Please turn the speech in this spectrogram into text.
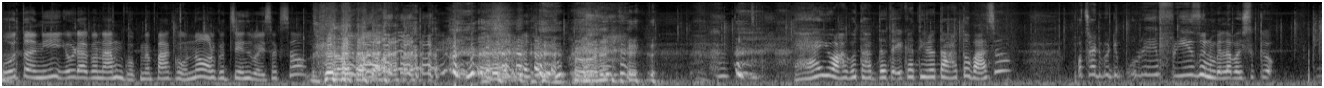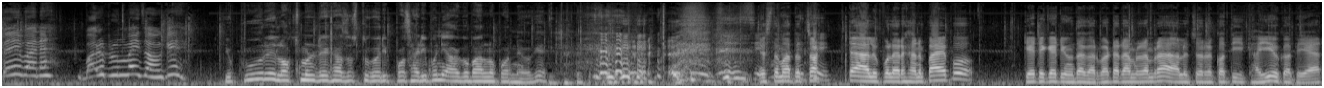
हो त नि एउटाको नाम घोक्न पाएको हुन्न अर्को चेन्ज भइसक्छ। यो आगो ताप्दा त एकातिर तातो भएको छ पछाडिपट्टि पुरै फ्रिज हुने बेला भइसक्यो। त्यही भने बरु रुममै जाउँ कि? यो पुरै लक्ष्मण रेखा जस्तो गरी पछाडि पनि आगो बाल्नु पर्ने हो कि? यस्तोमा त चट्टा आलु पोलेर खानु पाए पो। केटीकेटी हुँदा घरबाट राम्रो राम्रो आलु चोरेर कति खाइयो कति यार।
